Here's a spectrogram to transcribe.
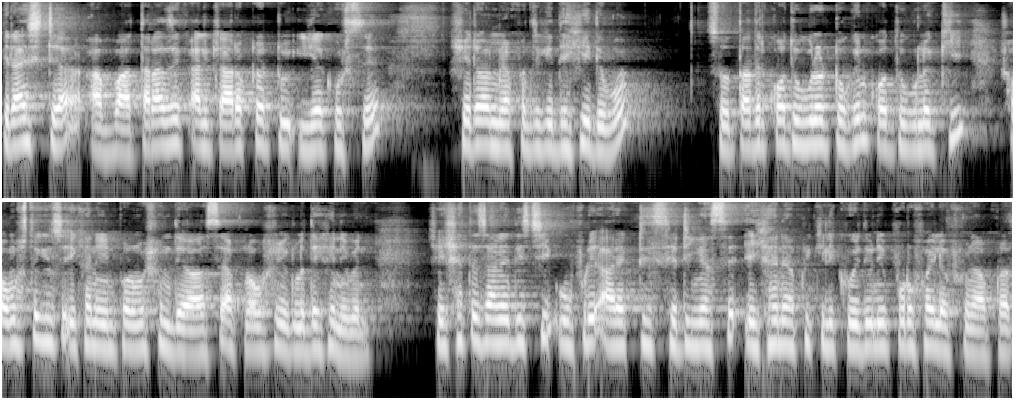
প্রাইসটা বা তারা যে কালকে আরও একটা একটু ইয়ে করছে, সেটাও আমি আপনাদেরকে দেখিয়ে দেবো। সো তাদের কতগুলো টোকেন কতগুলো কি, সমস্ত কিছু এখানে ইনফরমেশন দেওয়া আছে, আপনারা অবশ্যই এগুলো দেখে নেবেন। সেই সাথে জানিয়ে দিচ্ছি। উপরে আরেকটি সেটিং আছে। এখানে আপনি ক্লিক করে দেবেন এই প্রোফাইল অপশনে আপনার।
